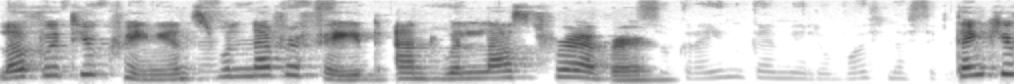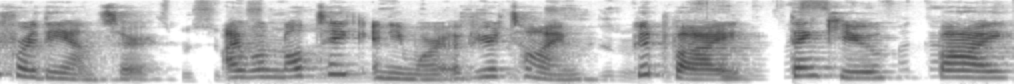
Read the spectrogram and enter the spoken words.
Love with Ukrainians will never fade and will last forever. Thank you for the answer. I will not take any more of your time. Goodbye. Thank you. Bye.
